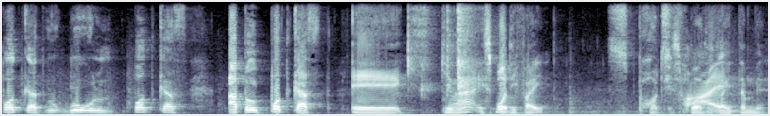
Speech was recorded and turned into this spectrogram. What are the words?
podcast, Google Podcast, Apple Podcast, eh, ¿qué más? Spotify. Spotify. Spotify también.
